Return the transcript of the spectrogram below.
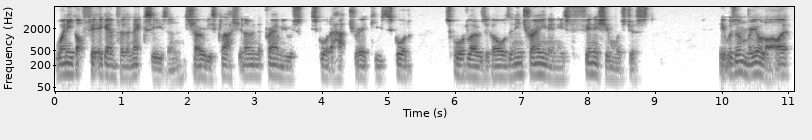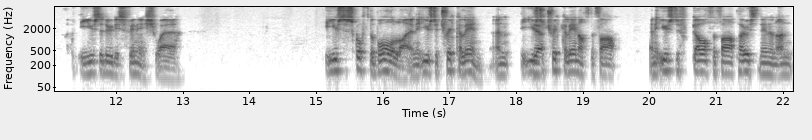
when he got fit again for the next season, showed his class. You know, in the Prem, he was he scored a hat trick. He scored scored loads of goals, and in training, his finishing was just it was unreal. Like I, he used to do this finish where he used to scuff the ball like, and it used to trickle in, and it used yeah. to trickle in off the far, and it used to go off the far post and in, and, and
